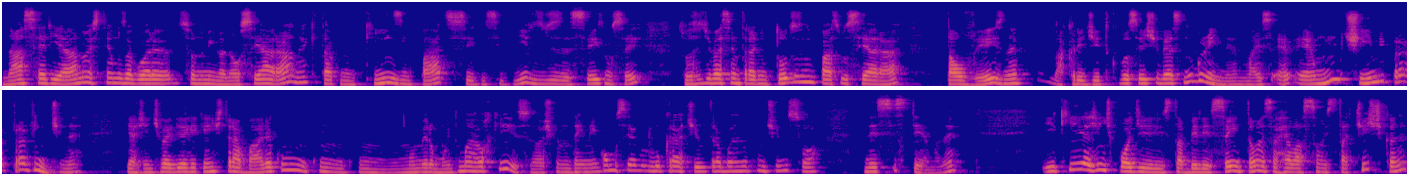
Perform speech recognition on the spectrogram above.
na Série A nós temos agora, se eu não me engano, é o Ceará, né? Que está com 15 empates seguidos, 16, não sei. Se você tivesse entrado em todos os empates do Ceará, talvez, né? Acredito que você estivesse no green, né? Mas é, é um time para 20, né? E a gente vai ver aqui que a gente trabalha com, com, com, um número muito maior que isso. Eu acho que não tem nem como ser lucrativo trabalhando com um time só nesse sistema, né? E que a gente pode estabelecer, então, essa relação estatística, né?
